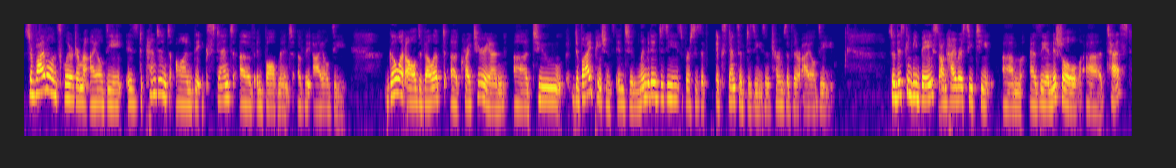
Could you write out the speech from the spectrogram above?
Survival in scleroderma ILD is dependent on the extent of involvement of the ILD. Goh et al. developed a criterion uh, to divide patients into limited disease versus extensive disease in terms of their ILD. So this can be based on high-res CT um, as the initial uh, test,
